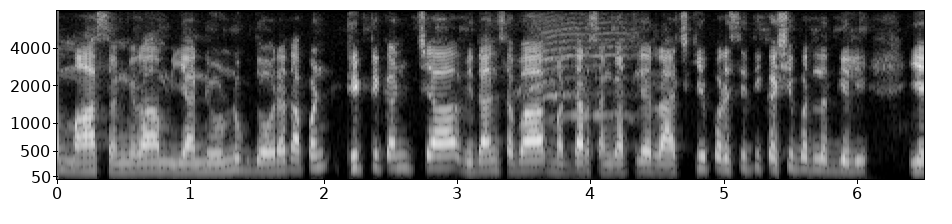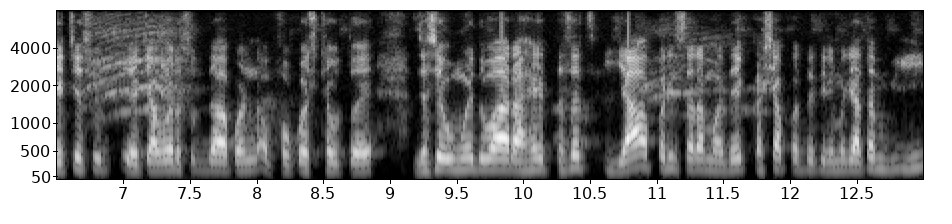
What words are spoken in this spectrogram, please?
महासंग्राम या निवडणूक दौऱ्यात आपण ठिकठिकाणच्या विधानसभा मतदारसंघातले राजकीय परिस्थिती कशी बदलत गेली याचे सु याच्यावर सुद्धा आपण फोकस ठेवतोय. जसे उमेदवार आहेत तसंच या परिसरामध्ये कशा पद्धतीने म्हणजे आता मी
